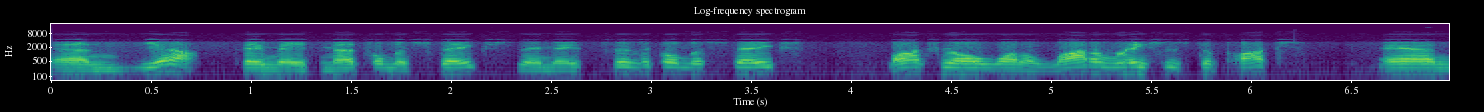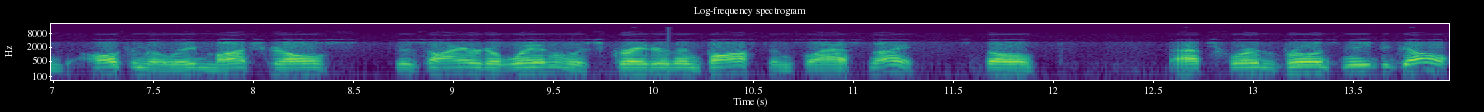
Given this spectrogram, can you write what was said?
and yeah, they made mental mistakes. They made physical mistakes. Montreal won a lot of races to pucks. And ultimately, Montreal's desire to win was greater than Boston's last night. So that's where the Bruins need to go.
